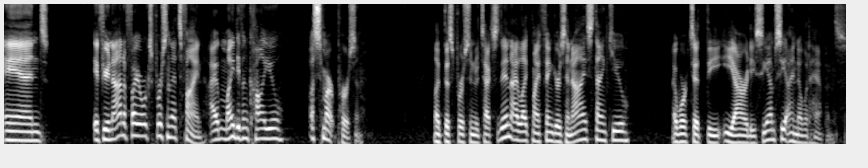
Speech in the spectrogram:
And if you're not a fireworks person, that's fine. I might even call you a smart person. Like this person who texted in, I like my fingers and eyes, thank you. I worked at the ER at ECMC. I know what happens.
